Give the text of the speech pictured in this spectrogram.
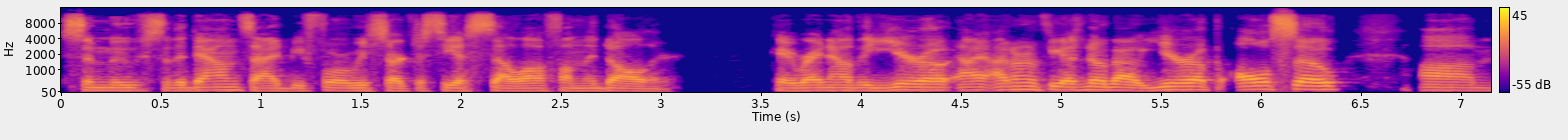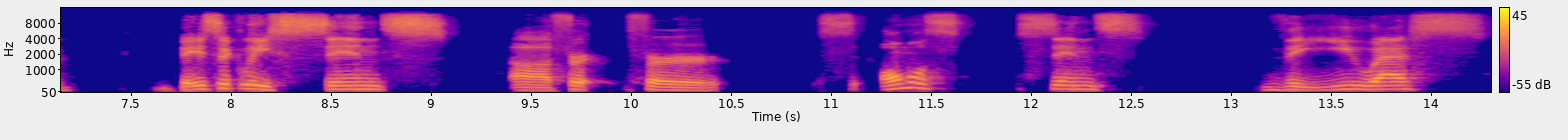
some moves to the downside before we start to see a sell off on the dollar. Okay, right now the euro. I, I, don't know if you guys know about Europe. Also, um, basically since uh, for for almost since the U.S.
